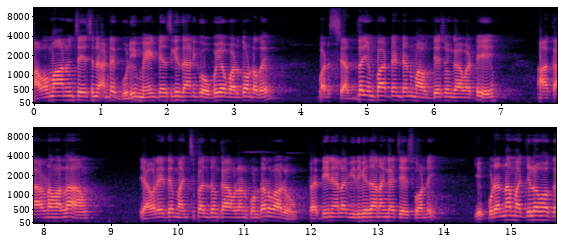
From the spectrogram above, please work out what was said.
అవమానం చేసిన అంటే గుడి మెయింటెనెన్స్కి దానికి ఉపయోగపడుతుంటుంది. బట్ శ్రద్ధ ఇంపార్టెంట్ అని మా ఉద్దేశం కాబట్టి ఆ కారణం వల్ల ఎవరైతే మంచి ఫలితం కావాలనుకుంటారో వారు ప్రతి నెల విధి విధానంగా చేసుకోండి. ఎప్పుడన్నా మధ్యలో ఒక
